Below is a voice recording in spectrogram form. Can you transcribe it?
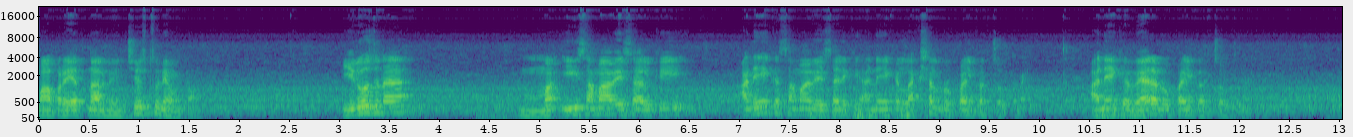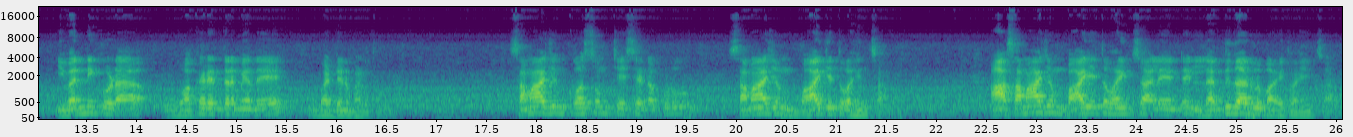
మా ప్రయత్నాలు మేము చేస్తూనే ఉంటాం. ఈ రోజున మ ఈ సమావేశాలకి అనేక సమావేశాలకి అనేక లక్షల రూపాయలు ఖర్చు అవుతున్నాయి అనేక వేల రూపాయలు ఖర్చు అవుతున్నాయి ఇవన్నీ కూడా ఒకరిద్దరి మీదే బడ్డెను పడుతుంది సమాజం కోసం చేసేటప్పుడు సమాజం బాధ్యత వహించాలి. ఆ సమాజం బాధ్యత వహించాలి అంటే లబ్ధిదారులు బాధ్యత వహించాలి.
